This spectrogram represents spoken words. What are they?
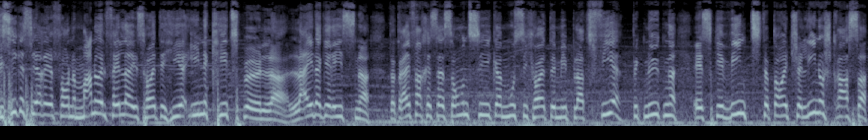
Die Siegesserie von Manuel Feller ist heute hier in Kitzbühel leider gerissen. Der dreifache Saisonsieger muss sich heute mit Platz 4 begnügen. Es gewinnt der deutsche Lino Strasser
